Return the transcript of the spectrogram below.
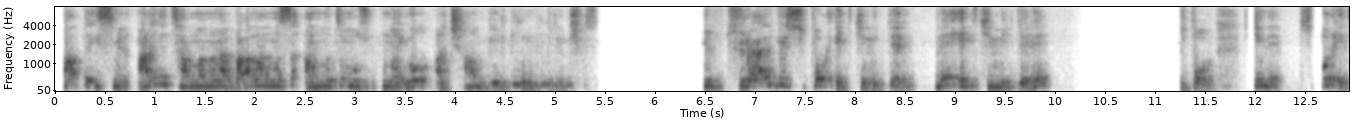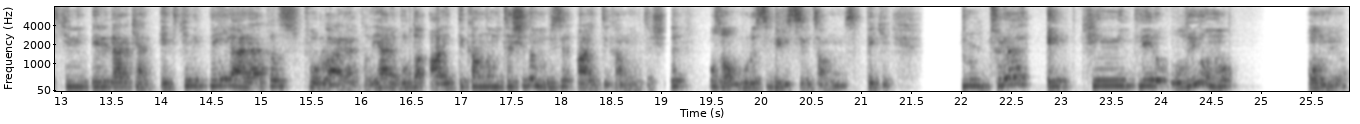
sıfatla ismin aynı tamlanana bağlanması anlatım bozukluğuna yol açan bir durumdur demiş bize kültürel ve spor etkinlikleri. Ne etkinlikleri? Spor. Şimdi spor etkinlikleri derken etkinlik neyle alakalı? Sporla alakalı. Yani burada aitlik anlamı taşıdı mı bize? Aitlik anlamı taşıdı. O zaman burası bir isim tanımlaması. Peki kültürel etkinlikleri oluyor mu? Olmuyor.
